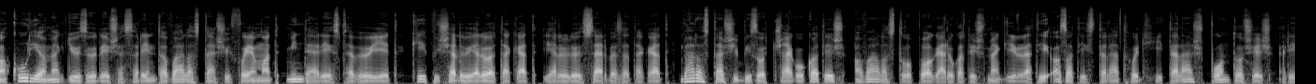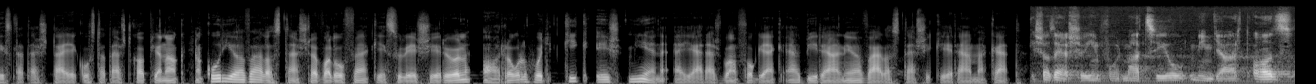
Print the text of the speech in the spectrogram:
A kúria meggyőződése szerint a választási folyamat minden résztvevőjét, képviselőjelölteket, jelölő szervezeteket, választási bizottságokat és a választópolgárokat is megilleti az a tisztelet, hogy hiteles, pontos és részletes tájékoztatást kapjanak. A kúria a választásra való felkészüléséről, arról, hogy kik és milyen eljárásban fogják elbírálni a választási kérelmeket. És az első információ mindjárt az,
